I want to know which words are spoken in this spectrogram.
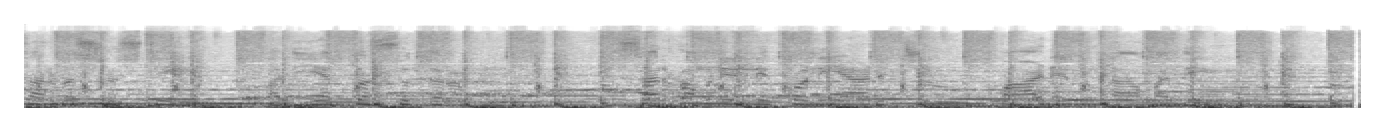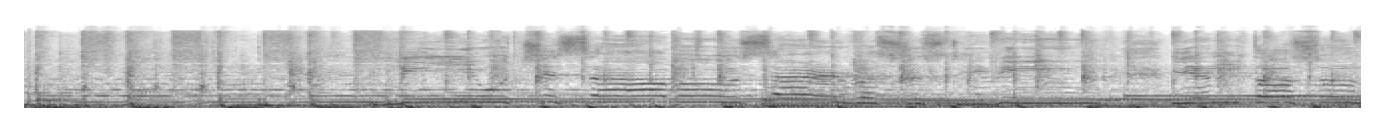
సర్వ సృష్టి అది ఎంత సుందరము. సర్వము నిన్ను కొనియాడుచు పాడిన్నామది నీవు చేశావు సర్వ సృష్టిని ఎంతో సుందరం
